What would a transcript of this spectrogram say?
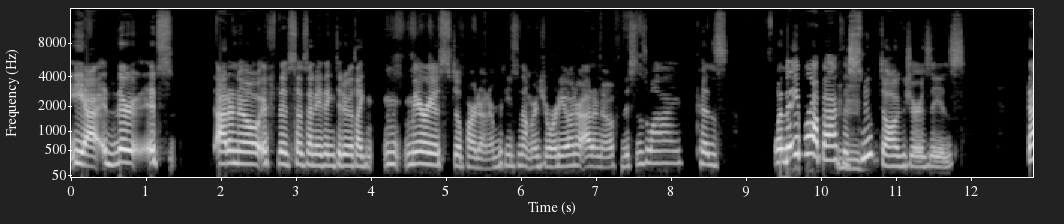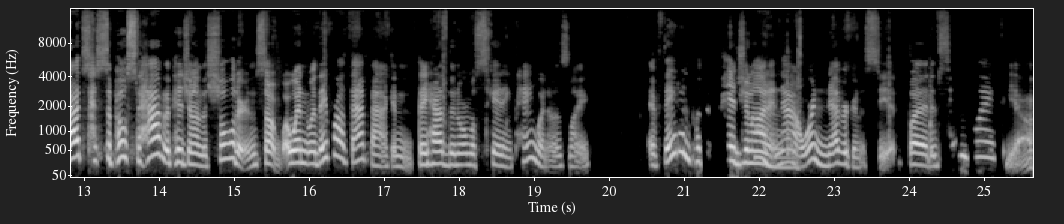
yeah, there it's. I don't know if this has anything to do with like Mario is still part owner, but he's not majority owner. I don't know if this is why because when they brought back mm-hmm. the Snoop Dogg jerseys, that's supposed to have the pigeon on the shoulder. And so when when they brought that back and they had the normal skating penguin, I was like, if they didn't put the pigeon on it now, hmm. we're never gonna see it. But it seems like yeah,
